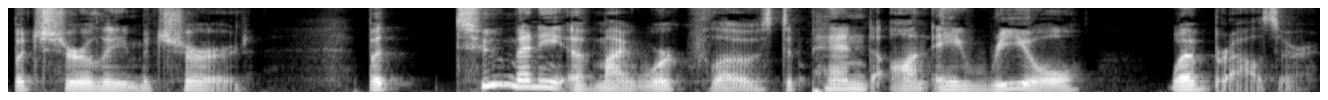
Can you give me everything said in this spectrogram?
but surely matured. But too many of my workflows depend on a real web browser.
